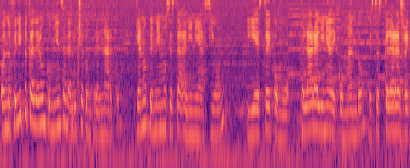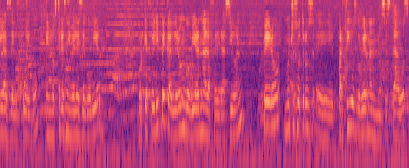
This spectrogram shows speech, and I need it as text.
Cuando Felipe Calderón comienza la lucha contra el narco, ya no tenemos esta alineación y este como clara línea de comando, estas claras reglas del juego en los tres niveles de gobierno. Porque Felipe Calderón gobierna la federación pero muchos otros eh, partidos gobiernan en los estados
